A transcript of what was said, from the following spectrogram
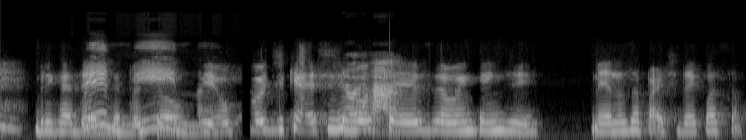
Brincadeira, depois que eu Menina. ouvi o podcast de errado. vocês, eu entendi. Menos a parte da equação.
